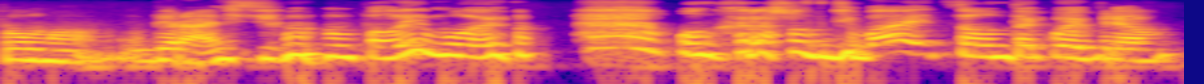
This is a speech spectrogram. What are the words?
дома убираюсь, полы мою. Он хорошо сгибается, он такой прям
